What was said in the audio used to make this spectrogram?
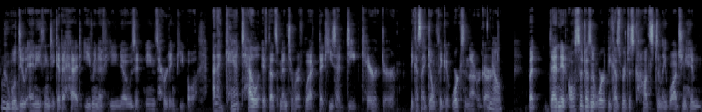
who will mm-hmm. do anything to get ahead, even if he knows it means hurting people. And I can't tell if that's meant to reflect that he's a deep character, because I don't think it works in that regard. No. But then it also doesn't work because we're just constantly watching him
